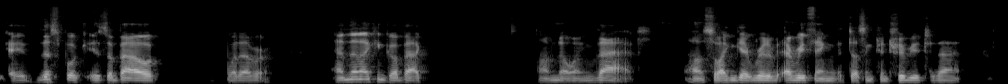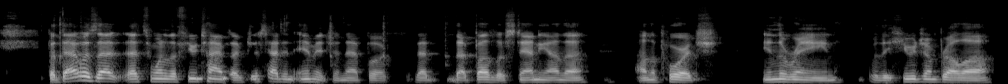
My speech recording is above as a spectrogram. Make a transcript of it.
okay, this book is about whatever. And then I can go back um, knowing that. Uh, so I can get rid of everything that doesn't contribute to that. But that was that that's one of the few times I've just had an image in that book, that that butler standing on the on the porch in the rain with a huge umbrella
